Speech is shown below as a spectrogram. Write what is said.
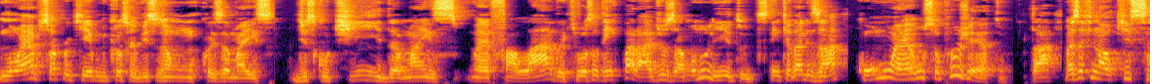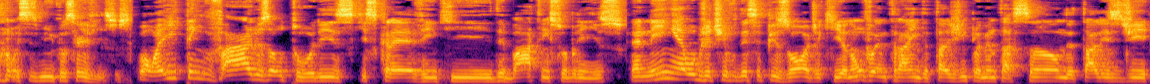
não é só porque microserviços é uma coisa mais discutida, mais é, falada, que você tem que parar de usar monolito. Você tem que analisar como é o seu projeto. Tá? Mas afinal, o que são esses microserviços? Bom, aí tem vários autores que escrevem, que debatem sobre isso. É, nem é o objetivo desse episódio aqui, eu não vou entrar em detalhes de implementação, detalhes de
